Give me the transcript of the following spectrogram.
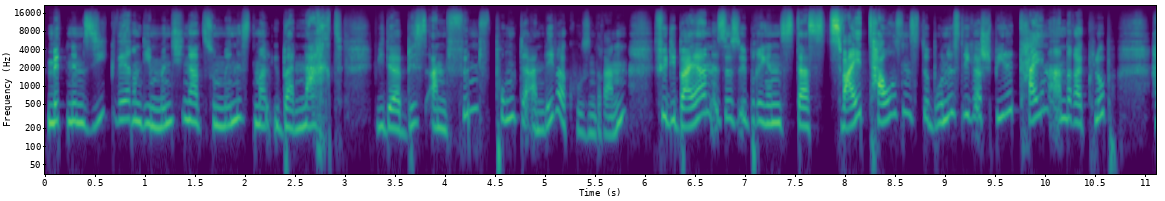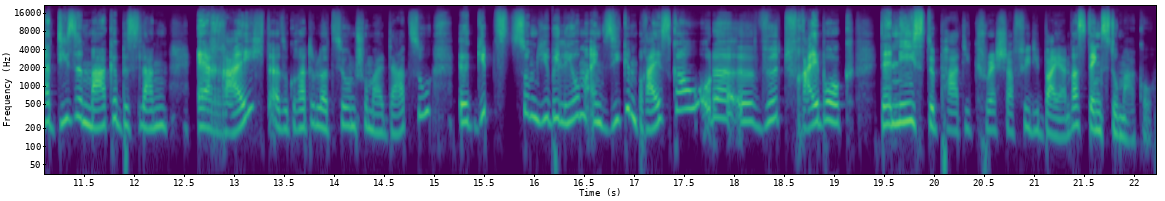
Mit einem Sieg wären die Münchner zumindest mal über Nacht wieder bis an fünf Punkte an Leverkusen dran. Für die Bayern ist es übrigens das 2000. Bundesligaspiel. Kein anderer Club hat diese Marke bislang erreicht. Also Gratulation schon mal dazu. Äh, Gibt es zum Jubiläum einen Sieg im Breisgau oder äh, wird Freiburg der nächste Partycrasher für die Bayern? Was denkst du, Marco?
